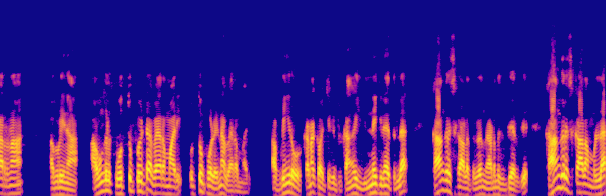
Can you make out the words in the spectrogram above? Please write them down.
காரணம்? அப்படின்னா அவங்களுக்கு ஒத்து போயிட்டா வேற மாதிரி ஒத்து போலைன்னா வேற மாதிரி அப்படிங்கிற ஒரு கணக்கை வச்சுக்கிட்டு இருக்காங்க. இன்னைக்கு நேரத்தில் காங்கிரஸ் காலத்துல நடந்துகிட்டே இருக்கு. காங்கிரஸ் காலம் இல்லை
